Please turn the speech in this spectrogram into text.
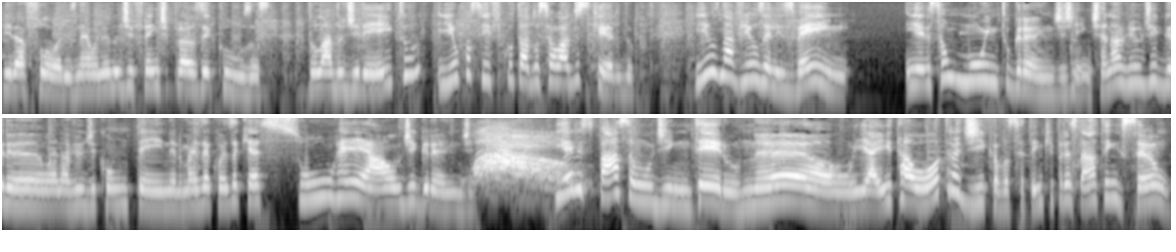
Miraflores, né? Olhando de frente para as eclusas do lado direito e o Pacífico está do seu lado esquerdo. E os navios eles vêm e eles são muito grandes, gente. É navio de grão, é navio de container, mas é coisa que é surreal de grande. Uau! E eles passam o dia inteiro? Não! E aí tá outra dica: você tem que prestar atenção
